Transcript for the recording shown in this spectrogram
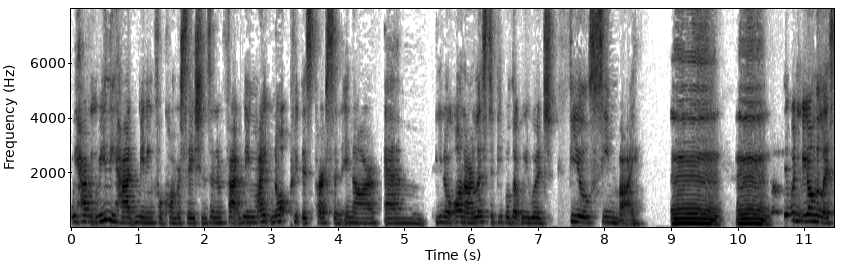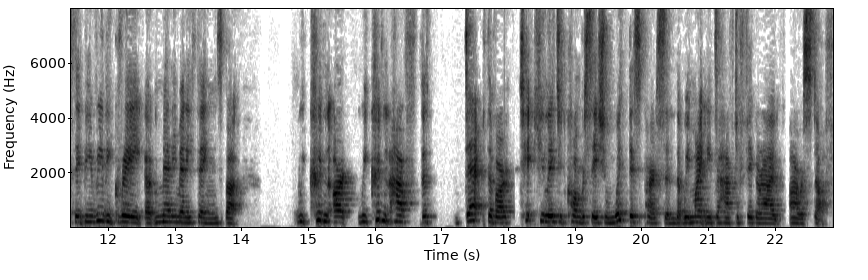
we haven't really had meaningful conversations, and in fact, we might not put this person in our, um, you know, on our list of people that we would feel seen by. Mm. mm. They wouldn't be on the list. They'd be really great at many, many things, but we couldn't art we couldn't have the depth of articulated conversation with this person that we might need to have to figure out our stuff.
